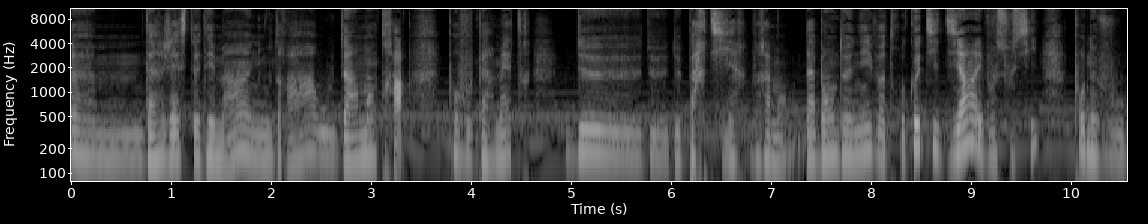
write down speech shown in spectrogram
euh, d'un geste des mains, une mudra ou d'un mantra pour vous permettre de, partir vraiment, d'abandonner votre quotidien et vos soucis pour ne vous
